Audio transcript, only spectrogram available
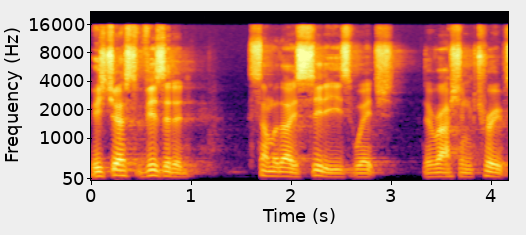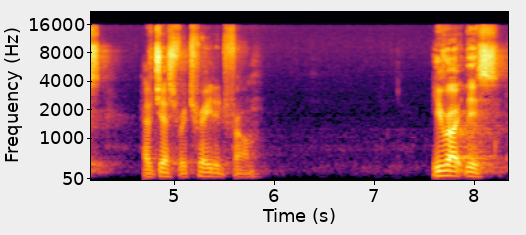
who's just visited some of those cities which the Russian troops have just retreated from. He wrote this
